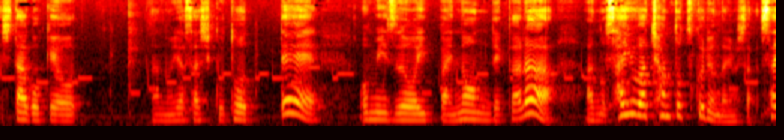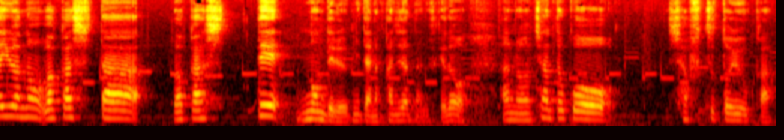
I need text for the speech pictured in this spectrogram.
下苔をあの優しく取ってお水を一杯飲んでからあの白湯はちゃんと作るようになりました。白湯あの沸かした沸かして飲んでるみたいな感じだったんですけどあのちゃんとこう煮沸というか、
